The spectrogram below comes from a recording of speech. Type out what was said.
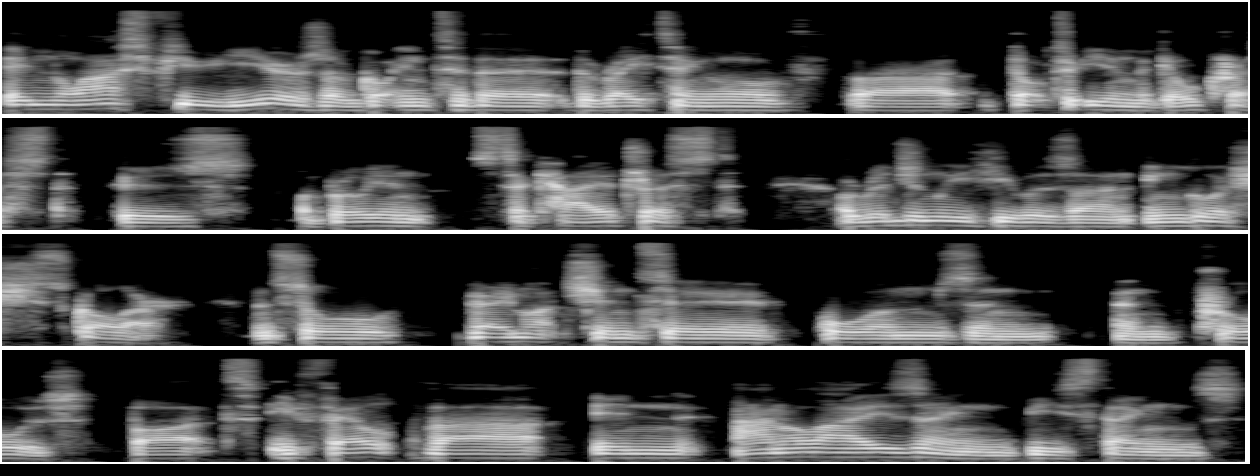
in the last few years, I've got into the, the writing of uh, Dr. Iain McGilchrist, who's a brilliant psychiatrist originally he was an English scholar, and so very much into poems and and prose. But he felt that in analysing these things,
